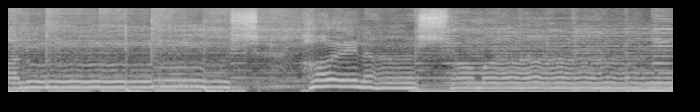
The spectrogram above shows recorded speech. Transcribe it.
মানুষ হয় না সমান।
